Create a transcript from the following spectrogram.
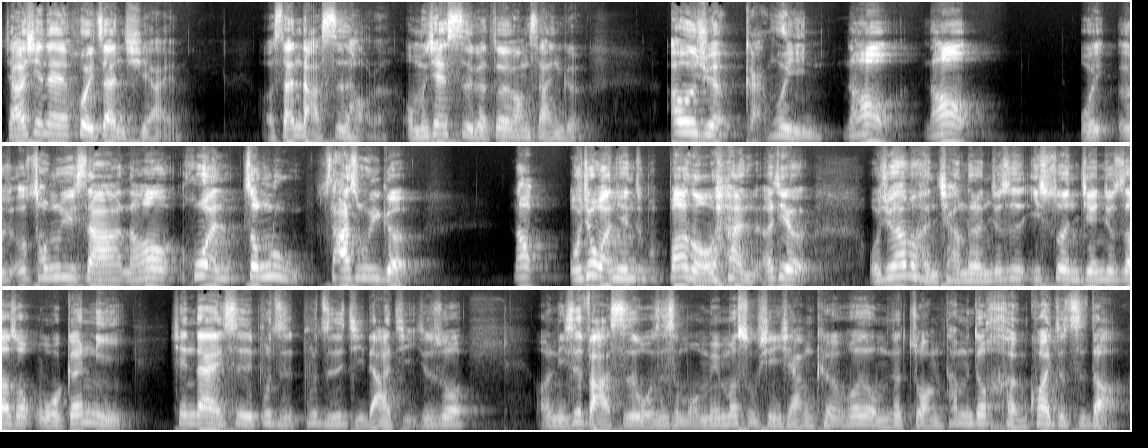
假如现在会战起来，呃，三打四好了，我们现在四个，对方三个，啊，我就觉得敢会赢，然后然后我我我冲去杀，然后忽然中路杀出一个，然后我就完全就不知道怎么办，而且我觉得他们很强的人，就是一瞬间就知道说我跟你现在是不止不只是几打几，就是说哦你是法师，我是什么，我们有没有属性相克，或者我们的装，他们都很快就知道。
